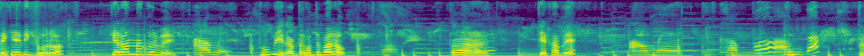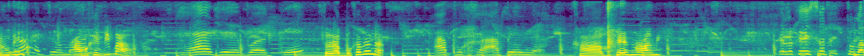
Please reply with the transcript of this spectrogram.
দেখে এদিক ঘোরো। কে রান্না করবে? তুমি রান্না করতে পারো? তাই। কে খাবে? তুমি আমাকে দিবা? তোর আব্বু খাবে না। খাবে না। আমি না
